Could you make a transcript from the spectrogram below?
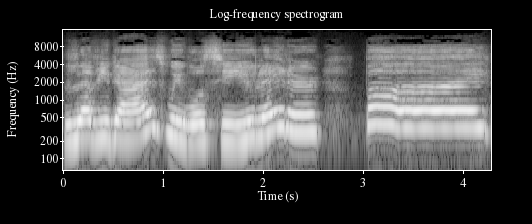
Love you guys. We will see you later. Bye.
